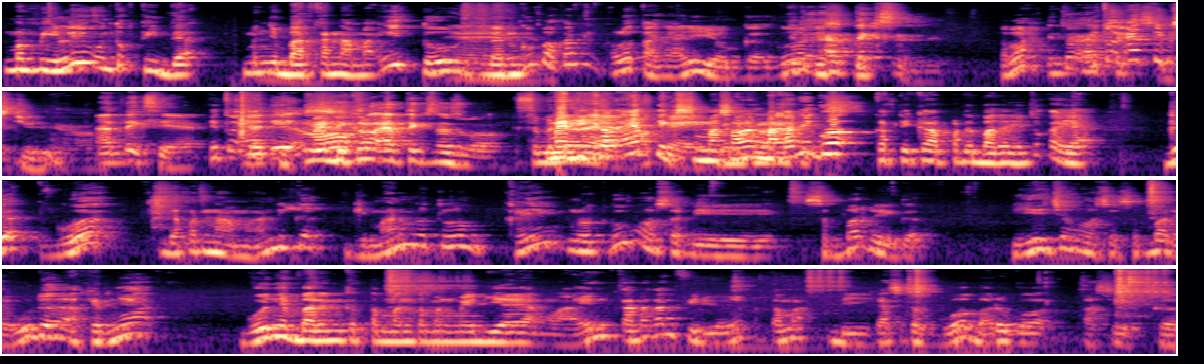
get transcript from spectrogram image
memilih untuk tidak menyebarkan nama itu Iya, dan iya. gue bahkan lo tanya aja yoga gue Itu ethics sih? apa Itu itu ethics cuy Iya. ethics ya. Itu Jadi ethics. Medical ethics as well. sebenarnya- medical ethics masalah medical makanya gue ketika perdebatan itu kayak gak gue dapat nama nih gak gimana menurut lo kayaknya menurut gue nggak usah disebar deh gak iya aja nggak usah sebar ya udah akhirnya gue nyebarin ke teman-teman media yang lain karena kan videonya pertama dikasih ke gue baru gue kasih ke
